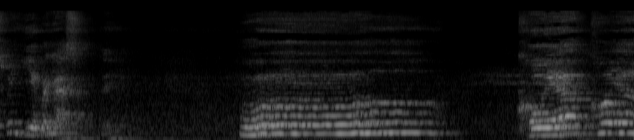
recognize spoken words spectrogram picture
इसमें ये बजा सकते हैं। ओ खोया खोया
